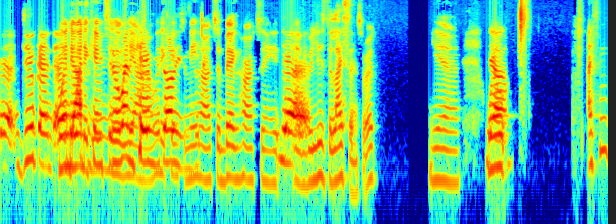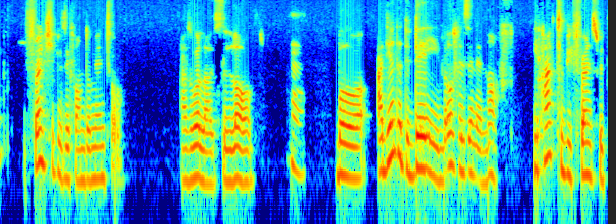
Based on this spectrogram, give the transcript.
uh, Duke and, and when they when they came to you know when yeah, he came when with they came to meet her to beg her to Yeah. uh, release the license, right? Yeah. Yeah. Well, I think friendship is a fundamental as well as love. Hmm. But at the end of the day, love isn't enough. You have to be friends with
